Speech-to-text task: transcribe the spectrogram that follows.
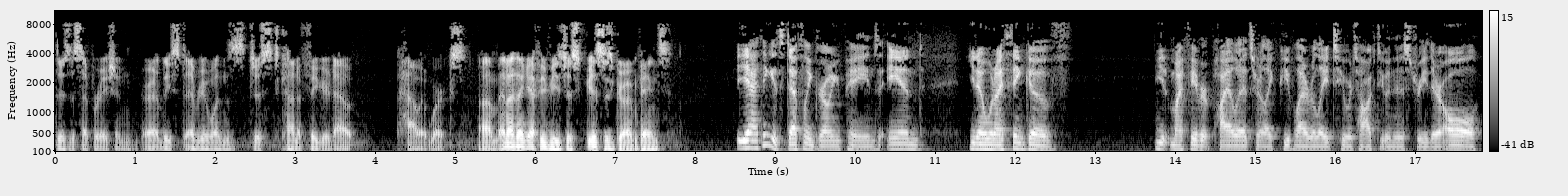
there's a separation, or at least everyone's just kind of figured out how it works. Um, and I think FPV is just it's just growing pains. Yeah, I think it's definitely growing pains. And, you know, when I think of you know, my favorite pilots or like people I relate to or talk to in the industry, they're all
